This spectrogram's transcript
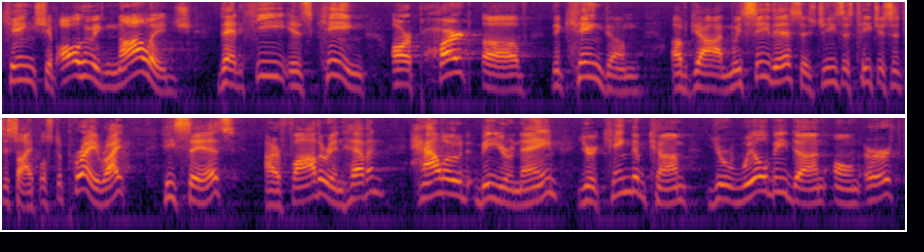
kingship, all who acknowledge that he is king, are part of the kingdom of God. And we see this as Jesus teaches his disciples to pray, right? He says, Our Father in heaven, hallowed be your name, your kingdom come, your will be done on earth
